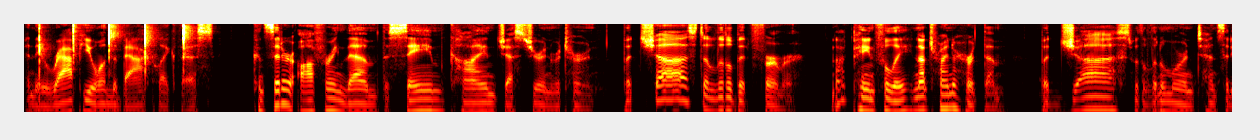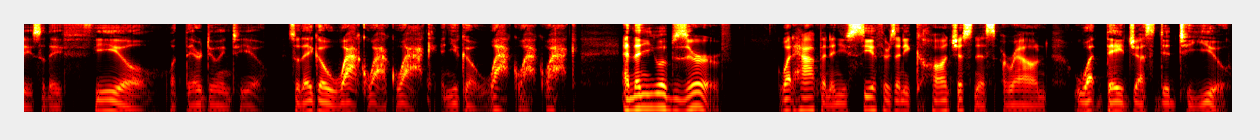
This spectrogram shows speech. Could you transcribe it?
and they wrap you on the back like this, consider offering them the same kind gesture in return, but just a little bit firmer. Not painfully, not trying to hurt them, but just with a little more intensity so they feel what they're doing to you. So they go whack, whack, whack, and you go whack, whack, whack. And then you observe what happened and you see if there's any consciousness around what they just did to you.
